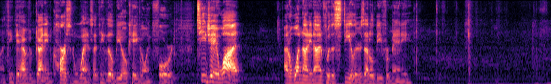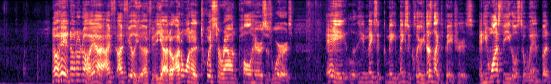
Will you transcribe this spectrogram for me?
I think they have a guy named Carson Wentz. I think they'll be okay going forward. TJ Watt at a 199 for the Steelers. That'll be for Manny. No, hey, no, no, no. Yeah, I, I feel you. I feel, yeah, I don't, I don't want to twist around Paul Harris's words. A, he makes it make, makes it clear he doesn't like the Patriots and he wants the Eagles to win. But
